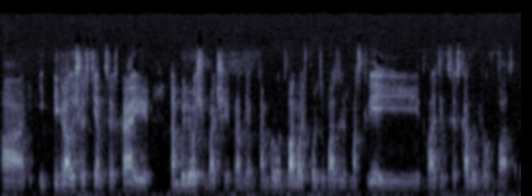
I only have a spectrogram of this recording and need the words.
А, и, играл еще с тем ЦСКА, и там были очень большие проблемы. Там было 2-0 в пользу Базеля в Москве, и 2-1 ЦСКА выиграл в Базеле.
